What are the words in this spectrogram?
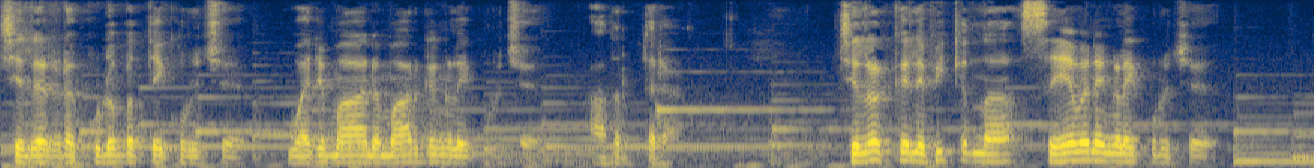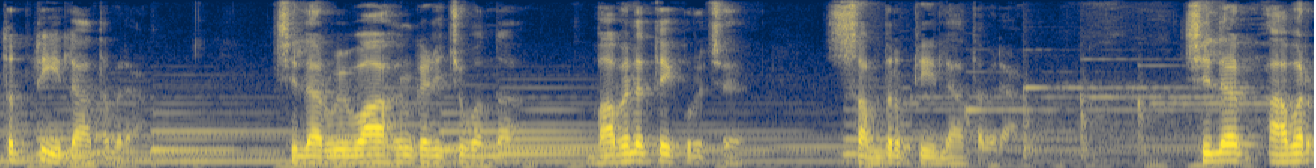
ചിലരുടെ കുടുംബത്തെക്കുറിച്ച് വരുമാന മാർഗങ്ങളെക്കുറിച്ച് അതൃപ്തരാണ്. ചിലർക്ക് ലഭിക്കുന്ന സേവനങ്ങളെക്കുറിച്ച് തൃപ്തിയില്ലാത്തവരാണ്. ചിലർ വിവാഹം കഴിച്ചു വന്ന ഭവനത്തെക്കുറിച്ച് സംതൃപ്തിയില്ലാത്തവരാണ്. ചിലർ അവർ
